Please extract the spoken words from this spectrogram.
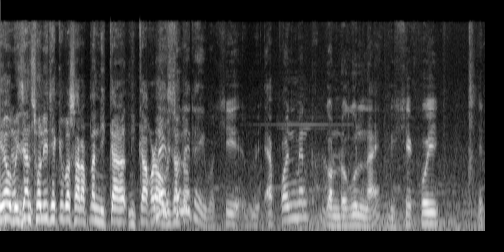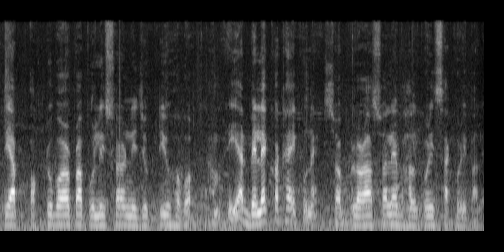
এই অভিযান চলি থাকিব ছাৰ আপোনাৰ নিকা নিকা কৰা অভিযান চলি থাকিব। সি এপইণ্টমেণ্টত গণ্ডগোল নাই বিশেষকৈ এতিয়া অক্টোবৰৰ পৰা পুলিচৰ নিযুক্তিও হ'ব। আমাৰ ইয়াত বেলেগ কথা একো নাই চব ল'ৰা ছোৱালীয়ে ভাল কৰি চাকৰি পালে।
